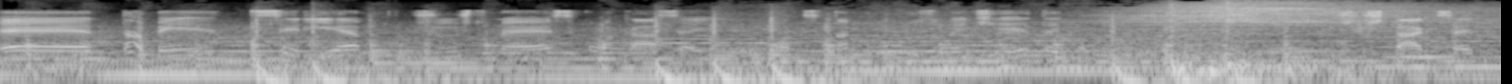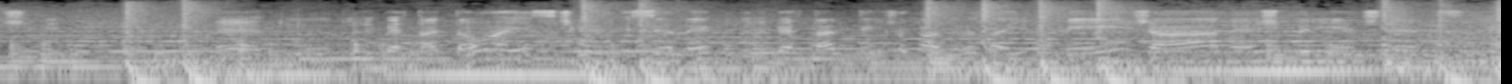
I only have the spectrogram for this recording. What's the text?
é, também seria justo, né, se colocasse aí o Roque Santa Cruz, o Mendieta, os destaques aí do time é, do, do Libertar. Então aí esse, time, esse elenco do Libertar tem jogadores aí bem já, né, experientes, né,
